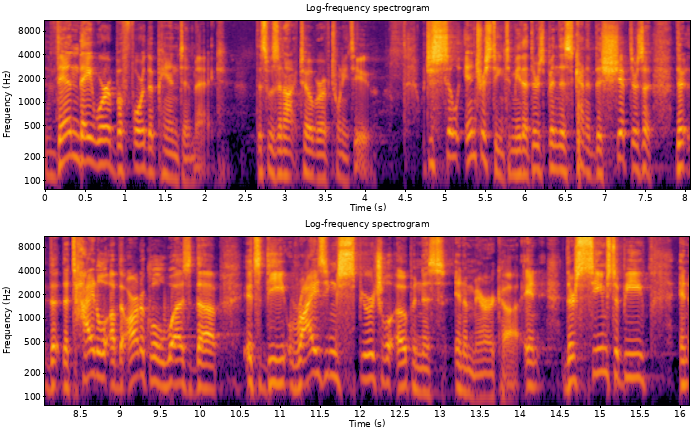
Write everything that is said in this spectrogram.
than they were before the pandemic. This was in October of 22 which is so interesting to me that there's been this kind of this shift there's a the, the, the, title of the article was the it's the rising spiritual openness in america and there seems to be an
